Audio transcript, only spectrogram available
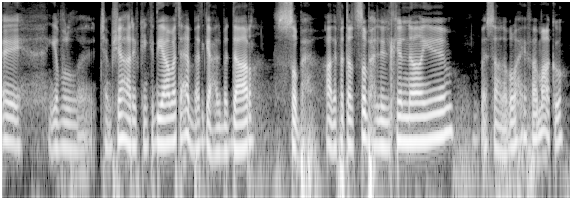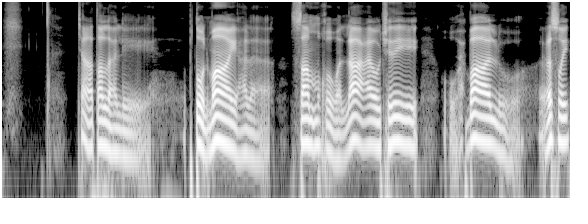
إيه قبل كم شهر يمكن كنت قاعد أتعبث قاعد بالدار الصبح. هذه فترة الصبح اللي الكل نايم بس أنا بروحي فماكو. كان أطلع لي بطل ماي على صمغ وولاعة وكذي وحبال وعصي.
